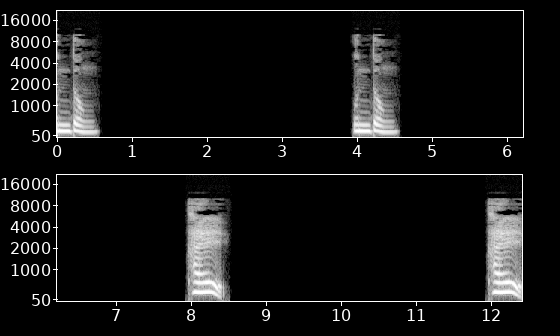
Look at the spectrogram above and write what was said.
운동. 운동. 칼, 칼,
